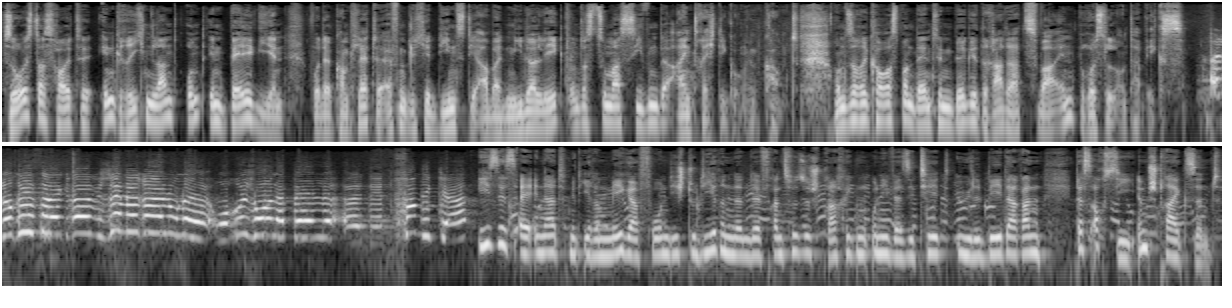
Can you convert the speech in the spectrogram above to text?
So ist das heute in Griechenland und in Belgien, wo der komplette öffentliche Dienst die Arbeit niederlegt und es zu massiven Beeinträchtigungen kommt. Unsere Korrespondentin Birgit Radatz war in Brüssel unterwegs. ISIS erinnert mit ihrem Megafon die Studierenden der französischsprachigen Universität ULB daran, dass auch sie im Streik sind.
